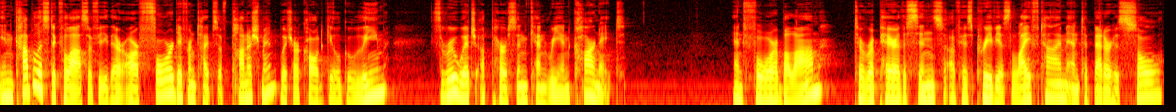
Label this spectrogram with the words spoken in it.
In Kabbalistic philosophy, there are four different types of punishment, which are called Gilgulim, through which a person can reincarnate. And for Balaam, to repair the sins of his previous lifetime and to better his soul,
